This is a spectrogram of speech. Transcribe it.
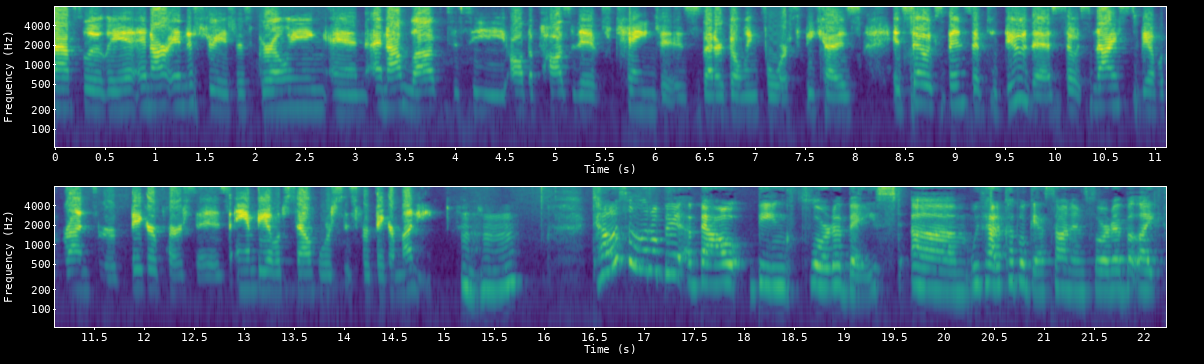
Absolutely. And our industry is just growing and, and I love to see all the positive changes that are going forth because it's so expensive to do this. So it's nice to be able to run for bigger purses and be able to sell horses for bigger money. Mm-hmm. Tell us a little bit about being Florida based. Um, we've had a couple guests on in Florida, but like,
